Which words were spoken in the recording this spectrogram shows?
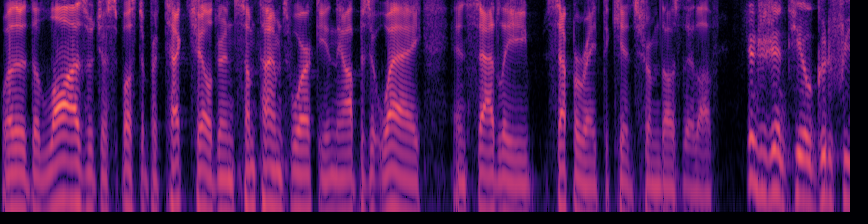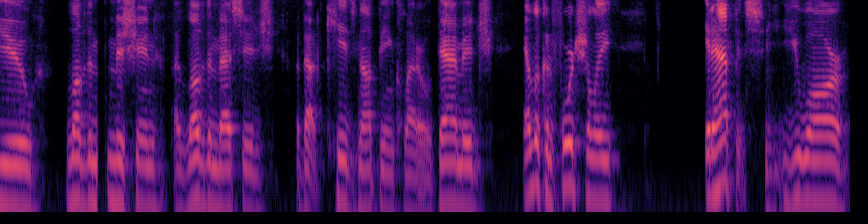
Whether the laws which are supposed to protect children sometimes work in the opposite way and sadly separate the kids from those they love. Ginger Gentile, good for you. Love the mission. I love the message about kids not being collateral damage and look, unfortunately, it happens. You are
